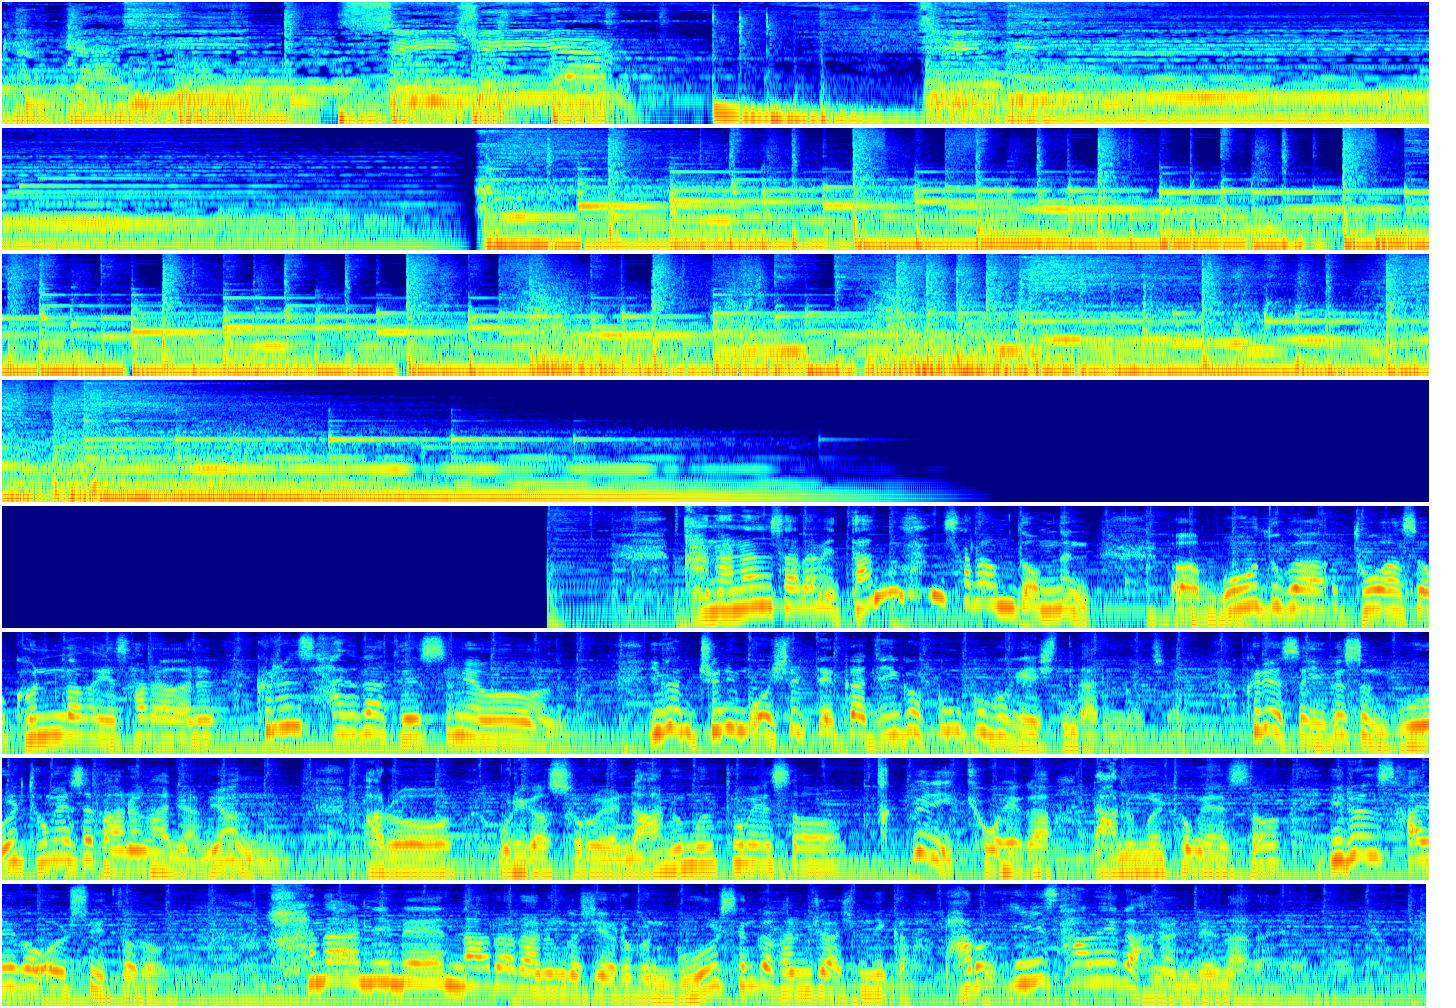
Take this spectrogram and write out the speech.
가까 가난한 사람이 단 한 사람도 없는 어, 모두가 도와서 건강하게 살아가는 그런 사회가 됐으면 이건 주님 오실 때까지 이거 꿈꾸고 계신다는 거죠. 그래서 이것은 뭘 통해서 가능하냐면 바로 우리가 서로의 나눔을 통해서 특별히 교회가 나눔을 통해서 이런 사회가 올 수 있도록 하나님의 나라라는 것이 여러분 뭘 생각하는 줄 아십니까? 바로 이 사회가 하나님의 나라예요.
